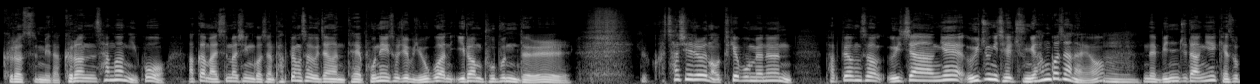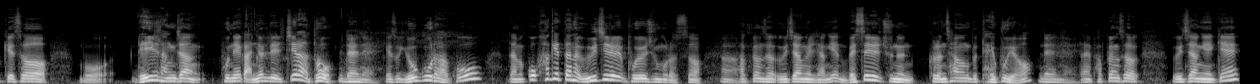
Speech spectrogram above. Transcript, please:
그렇습니다. 그런 상황이고 아까 말씀하신 것처럼 박병석 의장한테 본회의 소집을 요구한 이런 부분들 사실은 어떻게 보면은 박병석 의장의 의중이 제일 중요한 거잖아요. 음. 근데 민주당이 계속해서 뭐 내일 당장 본회의가 안 열릴지라도 네네. 계속 요구를 하고 그다음에 꼭 하겠다는 의지를 보여줌으로써 어. 박병석 의장을 향해 메시지를 주는 그런 상황도 되고요. 네네. 그다음에 박병석 의장에게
